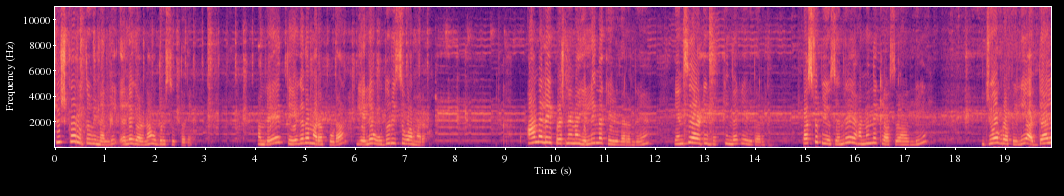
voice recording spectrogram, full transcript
ಶುಷ್ಕ ಋತುವಿನಲ್ಲಿ ಎಲೆಗಳನ್ನ ಉದುರಿಸುತ್ತದೆ. ಅಂದರೆ ತೇಗದ ಮರ ಕೂಡ ಎಲೆ ಉದುರಿಸುವ ಮರ. ಆಮೇಲೆ ಈ ಪ್ರಶ್ನೆನ ಎಲ್ಲಿಂದ ಕೇಳಿದ್ದಾರೆ ಅಂದರೆ ಎನ್ ಸಿ ಆರ್ ಟಿ ಬುಕ್ಕಿಂದ ಕೇಳಿದ್ದಾರೆ. ಫಸ್ಟ್ ಪಿ ಯು ಸಿ ಅಂದರೆ ಹನ್ನೊಂದನೇ ಕ್ಲಾಸಲ್ಲಿ ಜಿಯೋಗ್ರಫಿಲಿ ಅಧ್ಯಾಯ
